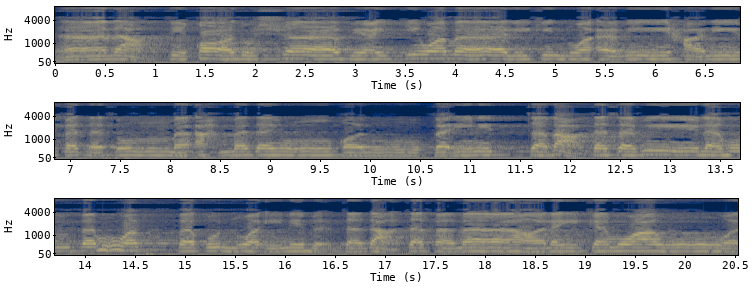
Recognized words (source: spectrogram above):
هذا اعتقاد الشافعي ومالك وأبي حنيفة ثم أحمد ينقل فإن اتبعت سبيلهم فموفق وإن ابتدعت فما عليك معول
